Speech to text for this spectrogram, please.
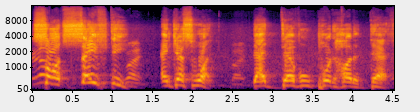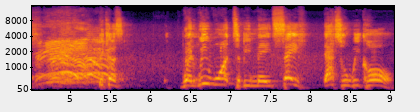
sought safety. And guess what? That devil put her to death. Because when we want to be made safe, that's who we call.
